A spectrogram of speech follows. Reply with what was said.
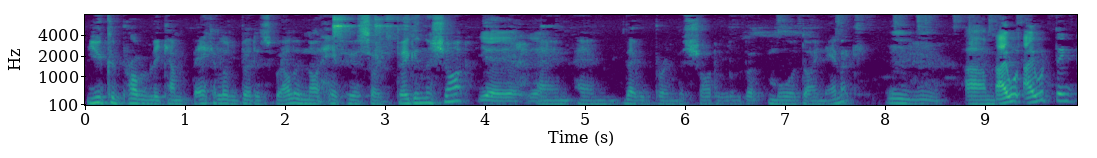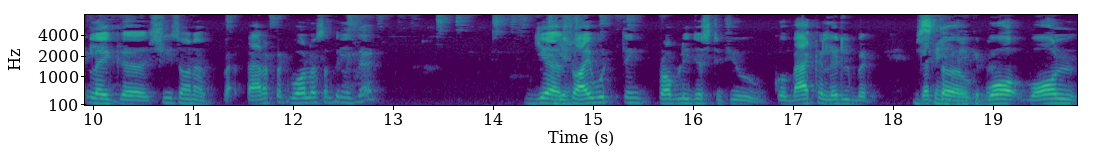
you could probably come back a little bit as well and not have her so big in the shot, Yeah, yeah, yeah. and and that would bring the shot a little bit more dynamic. Mm-hmm. Um, I would I would think like uh, she's on a parapet wall or something like that. Yeah, Yeah. so I would think probably just if you go back a little bit, get the back a bit. wall, wall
